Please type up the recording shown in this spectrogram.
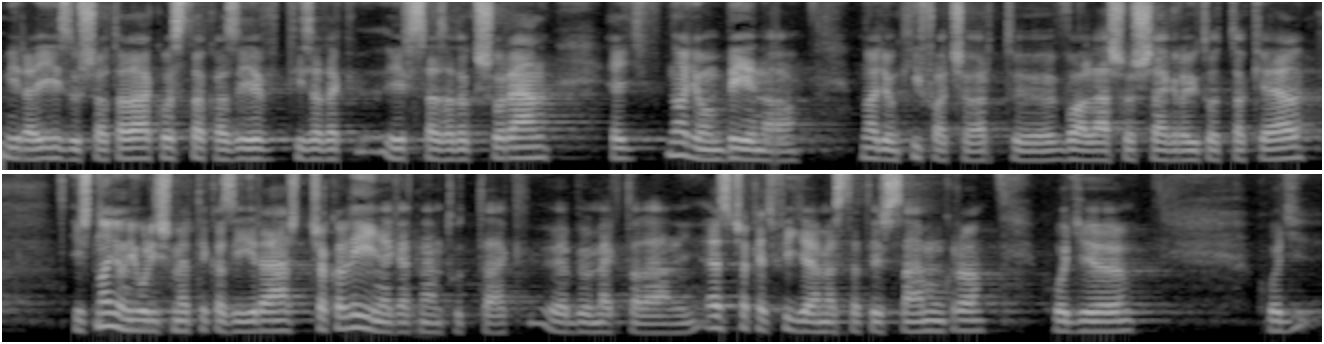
mire Jézussal találkoztak az évtizedek, évszázadok során, egy nagyon béna, nagyon kifacsart vallásosságra jutottak el, és nagyon jól ismerték az írást, csak a lényeget nem tudták ebből megtalálni. Ez csak egy figyelmeztetés számunkra, hogy, hogy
